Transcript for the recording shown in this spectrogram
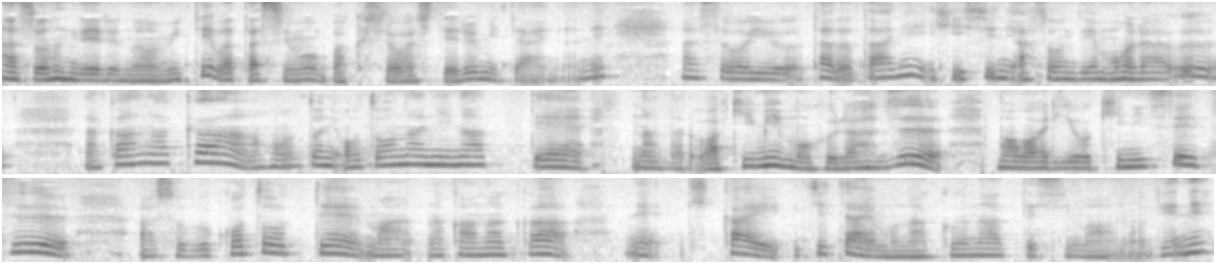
遊んでるのを見て私も爆笑してるみたいなね、まあ、そういうただ単に必死に遊んでもらう。なかなか本当に大人になってなんだろう脇目も振らず周りを気にせず遊ぶことって、まあ、なかなか、ね、機会自体もなくなってしまうのでね、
